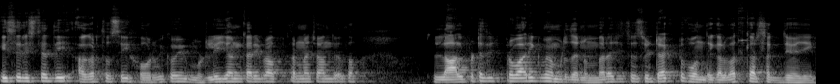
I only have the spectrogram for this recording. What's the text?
ਇਸ ਰਿਸ਼ਤੇ ਦੀ ਅਗਰ ਤੁਸੀਂ ਹੋਰ ਵੀ ਕੋਈ ਮੁੱਢਲੀ ਜਾਣਕਾਰੀ ਪ੍ਰਾਪਤ ਕਰਨਾ ਚਾਹੁੰਦੇ ਹੋ ਤਾਂ ਲਾਲ ਪੱਟੇ ਦੇ ਵਿੱਚ ਪਰਿਵਾਰਿਕ ਮੈਂਬਰ ਦਾ ਨੰਬਰ ਹੈ ਜੀ। ਤੁਸੀਂ ਡਾਇਰੈਕਟ ਫੋਨ ਤੇ ਗੱਲਬਾਤ ਕਰ ਸਕਦੇ ਹੋ ਜੀ।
